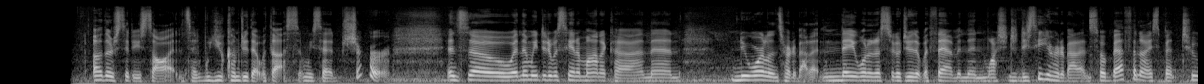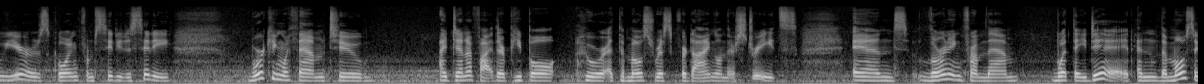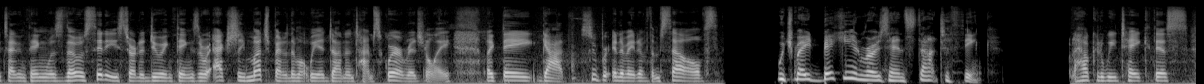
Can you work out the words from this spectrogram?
other cities saw it and said, Will you come do that with us? And we said, Sure. And so, and then we did it with Santa Monica, and then New Orleans heard about it, and they wanted us to go do that with them, and then Washington, D.C. heard about it. And so Beth and I spent two years going from city to city, working with them to identify their people who are at the most risk for dying on their streets and learning from them what they did. And the most exciting thing was those cities started doing things that were actually much better than what we had done in Times Square originally. Like they got super innovative themselves. Which made Becky and Rosanne start to think how could we take this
